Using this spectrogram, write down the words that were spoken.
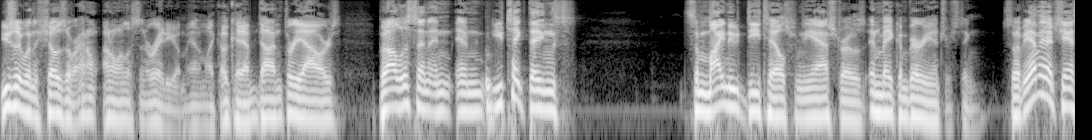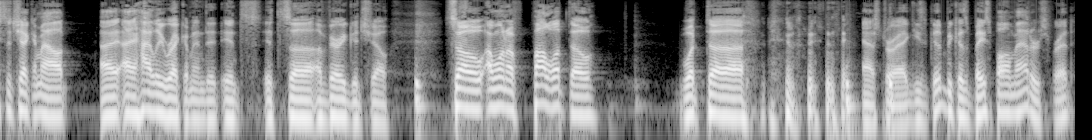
Usually, when the show's over, I don't I don't want to listen to radio, man. I'm like, okay, I'm done. Three hours, but I'll listen and and you take things, some minute details from the Astros and make them very interesting. So if you haven't had a chance to check them out, I, I highly recommend it. It's it's a, a very good show. So I want to follow up though. What uh, Astro Aggie's good because baseball matters, Fred.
